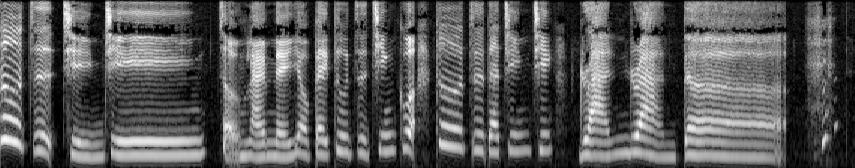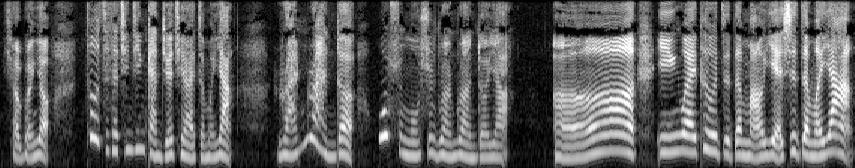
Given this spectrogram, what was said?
兔子亲亲，从来没有被兔子亲过。兔子的亲亲软软的，小朋友，兔子的亲亲感觉起来怎么样？软软的，为什么是软软的呀？啊，因为兔子的毛也是怎么样？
